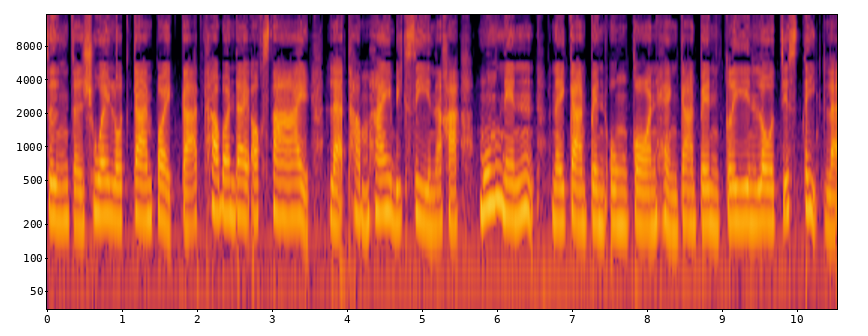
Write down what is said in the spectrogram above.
ซึ่งจะช่วยลดการปล่อยก๊าซคาร์บอนไดออกไซด์และทำให้บิ๊กซีนะคะ มุ่งเน้นในการเป็นองค์กรแห่งการเป็นกรีนโลจิสติกและ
